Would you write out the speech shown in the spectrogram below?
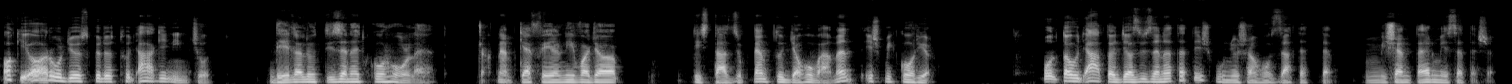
aki arról győzködött, hogy Ági nincs ott. Délelőtt tizenegykor hol lehet? Csak nem kell félni, vagy a... Tisztázzuk, nem tudja, hová ment, és mikor jön. Mondta, hogy átadja az üzenetet, és gúnyosan hozzátettem. Mi sem természetesebb,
